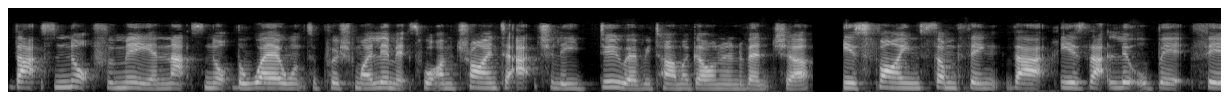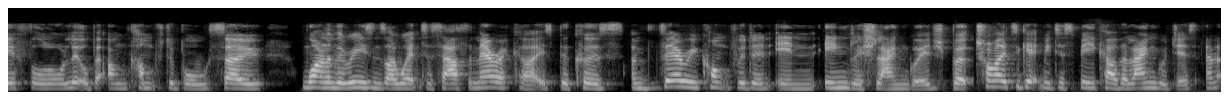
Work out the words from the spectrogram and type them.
that's not for me and that's not the way I want to push my limits. What I'm trying to actually do every time I go on an adventure is find something that is that little bit fearful or a little bit uncomfortable. So one of the reasons I went to South America is because I'm very confident in English language, but try to get me to speak other languages. And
